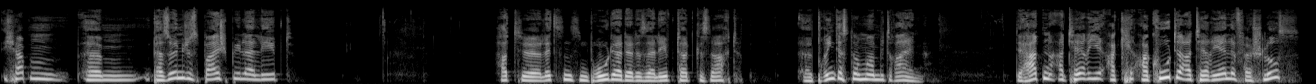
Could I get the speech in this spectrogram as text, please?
ich habe ein ähm, persönliches Beispiel erlebt. Hat äh, letztens ein Bruder, der das erlebt hat, gesagt, äh, bring das doch mal mit rein. Der hat einen Arterie, ak akute arterielle Verschluss.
